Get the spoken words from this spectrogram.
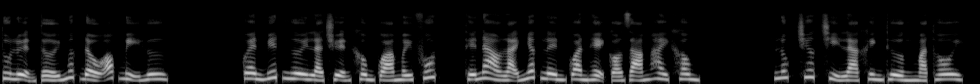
tu luyện tới mức đầu óc bị hư? Quen biết ngươi là chuyện không quá mấy phút, thế nào lại nhắc lên quan hệ có dám hay không? Lúc trước chỉ là khinh thường mà thôi.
